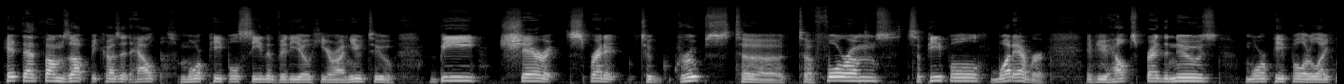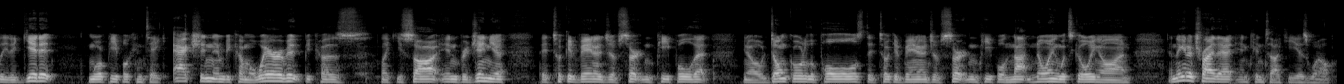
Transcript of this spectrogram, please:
hit that thumbs up because it helps more people see the video here on YouTube. B, share it, spread it to groups, to, to forums, to people, whatever. If you help spread the news, more people are likely to get it more people can take action and become aware of it because like you saw in Virginia, they took advantage of certain people that, you know, don't go to the polls. They took advantage of certain people not knowing what's going on. And they're going to try that in Kentucky as well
